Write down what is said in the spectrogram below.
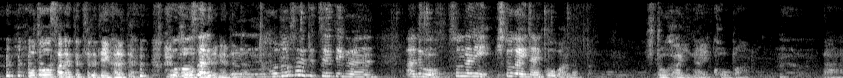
補導されて連れて行かれてん補導されてた。うん補導されて連れて行かれあでもそんなに人がいない交番だった人がいない交番。あ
